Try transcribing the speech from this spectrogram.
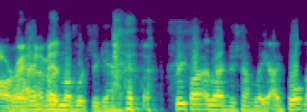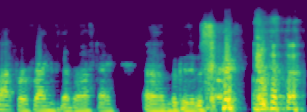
All right, I, I'm I'd in. love to watch it again. Street Fighter: Legend of Chun. I bought that for a friend for their birthday um, because it was so.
